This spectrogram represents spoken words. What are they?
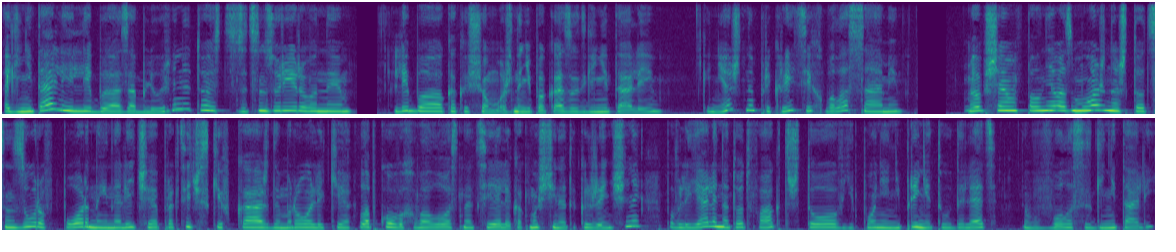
А гениталии либо заблюрены, то есть зацензурированные, либо, как еще можно не показывать гениталии? Конечно, прикрыть их волосами. В общем, вполне возможно, что цензура в порно и наличие практически в каждом ролике лобковых волос на теле как мужчины, так и женщины повлияли на тот факт, что в Японии не принято удалять волосы с гениталий.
